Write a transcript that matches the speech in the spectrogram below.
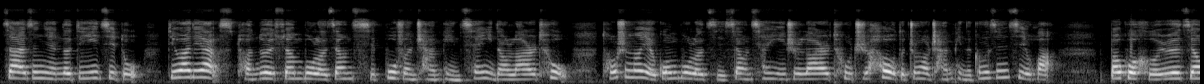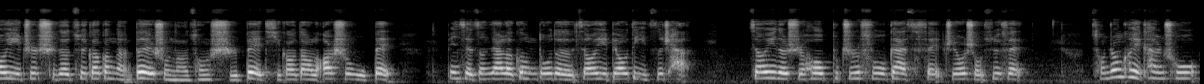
在今年的第一季度，DYDX 团队宣布了将其部分产品迁移到 Layer Two，同时呢，也公布了几项迁移至 Layer Two 之后的重要产品的更新计划。包括合约交易支持的最高杠杆倍数呢，从十倍提高到了二十五倍，并且增加了更多的交易标的资产。交易的时候不支付 gas 费，只有手续费。从中可以看出，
